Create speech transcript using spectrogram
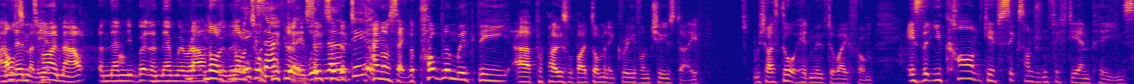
And then Ultimately, if- time out, and then and then we're not, out. not, not at all. Exactly, Look, with so no the, deal. Hang on a sec. The problem with the uh, proposal by Dominic Grieve on Tuesday, which I thought he'd moved away from, is that you can't give 650 MPs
